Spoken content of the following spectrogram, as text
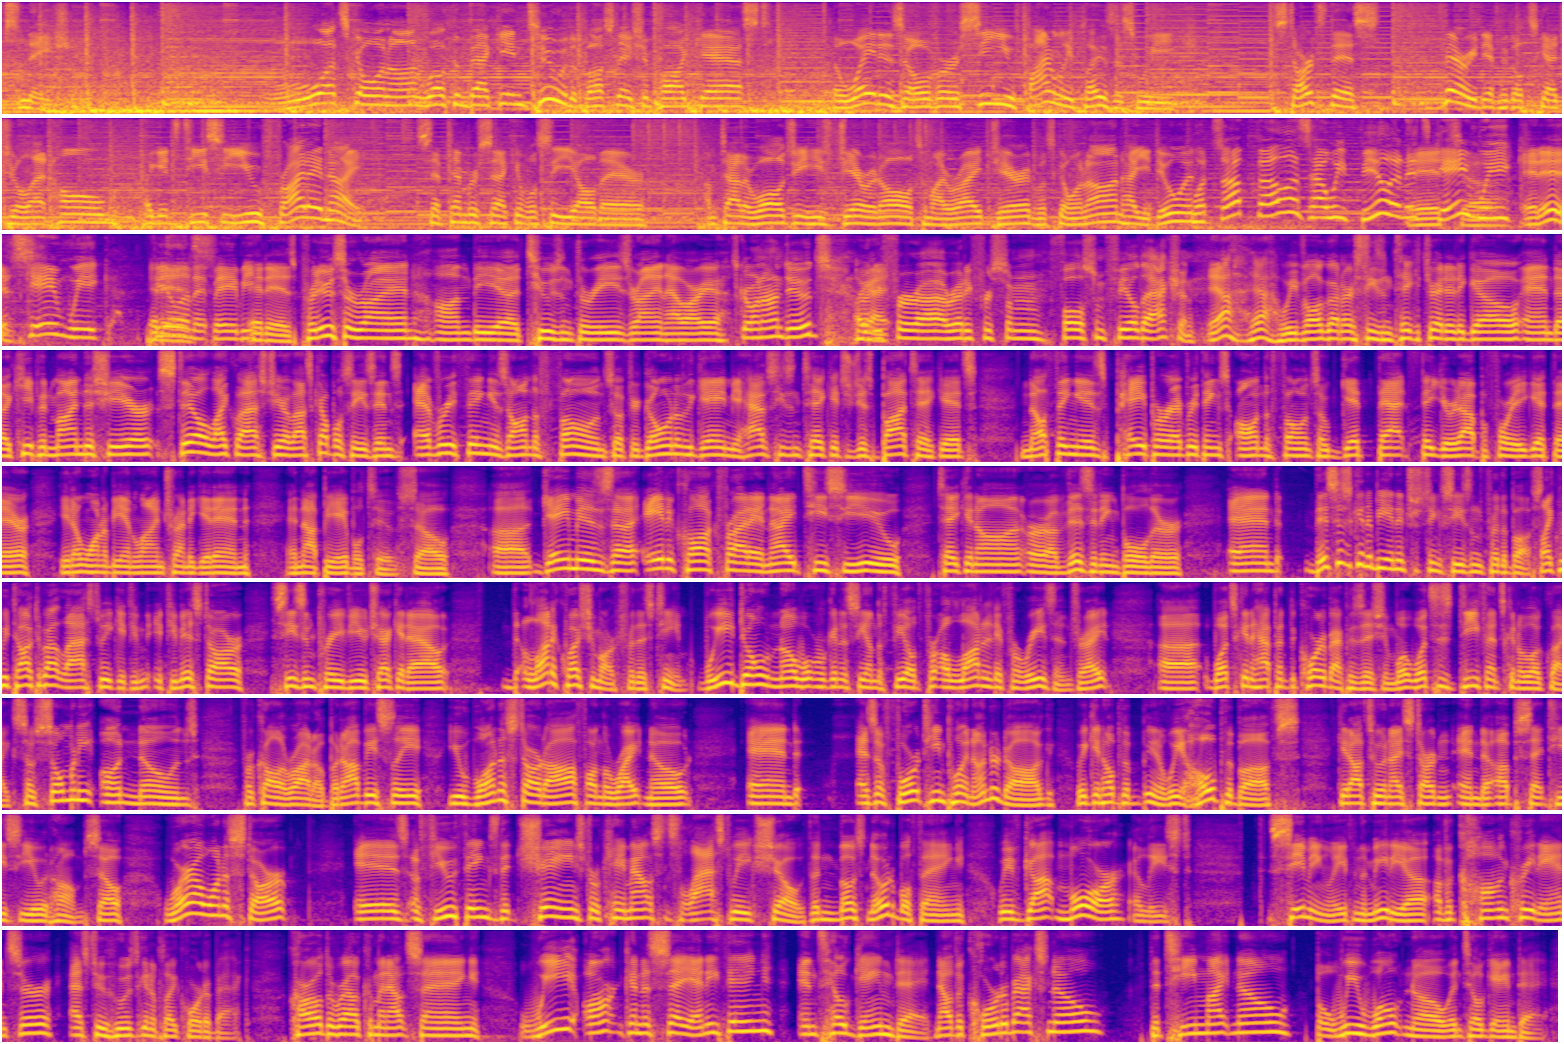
Buffs Nation. What's going on? Welcome back into the Buffs Nation podcast. The wait is over. CU finally plays this week. Starts this very difficult schedule at home against TCU Friday night, September 2nd. We'll see y'all there. I'm Tyler Walgie. He's Jared All to my right. Jared, what's going on? How you doing? What's up, fellas? How we feeling? It's, It's, game uh, week. it is. It's game week. It feeling is. it, baby. It is. Producer Ryan on the uh, twos and threes. Ryan, how are you? What's going on, dudes? Ready Okay. for uh, ready for some Folsom Field action? Yeah, yeah. We've all got our season tickets ready to go. And uh, keep in mind this year, still like last year, last couple seasons, everything is on the phone. So if you're going to the game, you have season tickets, you just bought tickets. Nothing is paper, everything's on the phone. So get that figured out before you get there. You don't want to be in line trying to get in and not be able to. So uh, game is uh, 8 o'clock Friday night, TCU taking on or uh, visiting Boulder. And this is going to be an interesting season for the Buffs. Like we talked about last week, if you if you missed our season preview, check it out. A lot of question marks for this team. We don't know what we're going to see on the field for a lot of different reasons, right? Uh, what's going to happen at the quarterback position? What, what's his defense going to look like? So, so many unknowns for Colorado. But obviously, you want to start off on the right note. And as a 14 point underdog, we can hope the you know we hope the Buffs get off to a nice start and, and upset TCU at home. So where I want to start is a few things that changed or came out since last week's show. The most notable thing we've got more, at least seemingly from the media, of a concrete answer as to who's going to play quarterback. Karl Dorrell coming out saying we aren't going to say anything until game day. Now the quarterbacks know, the team might know, but we won't know until game day.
